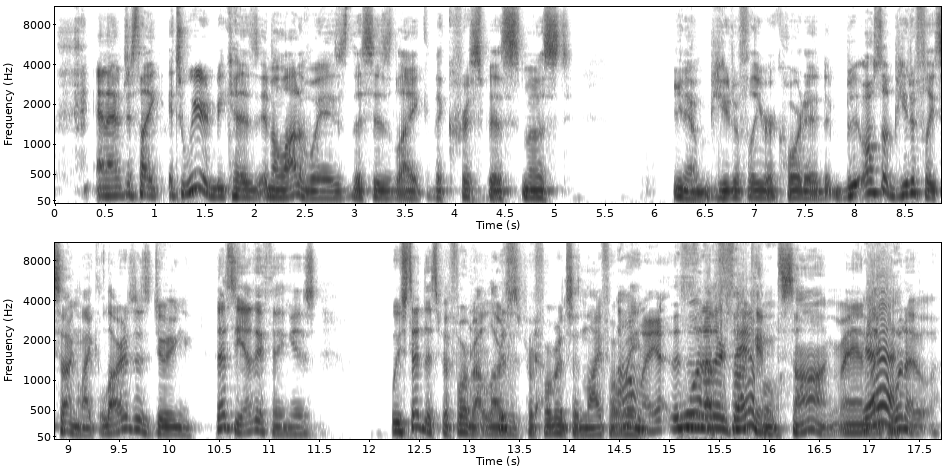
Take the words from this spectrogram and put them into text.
and I'm just like, it's weird because in a lot of ways, this is like the crispest, most you know, beautifully recorded, but also beautifully sung. Like Lars is doing. That's the other thing is we've said this before about Lars's performance in Life Won't oh my god, this what is another a example. fucking song, man! Yeah. Like what a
